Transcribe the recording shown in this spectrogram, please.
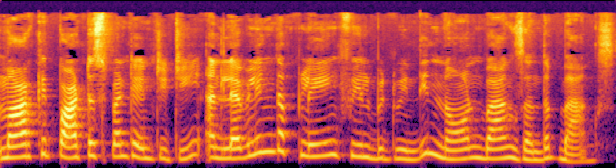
market participant entity and leveling the playing field between the non-banks and the banks.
